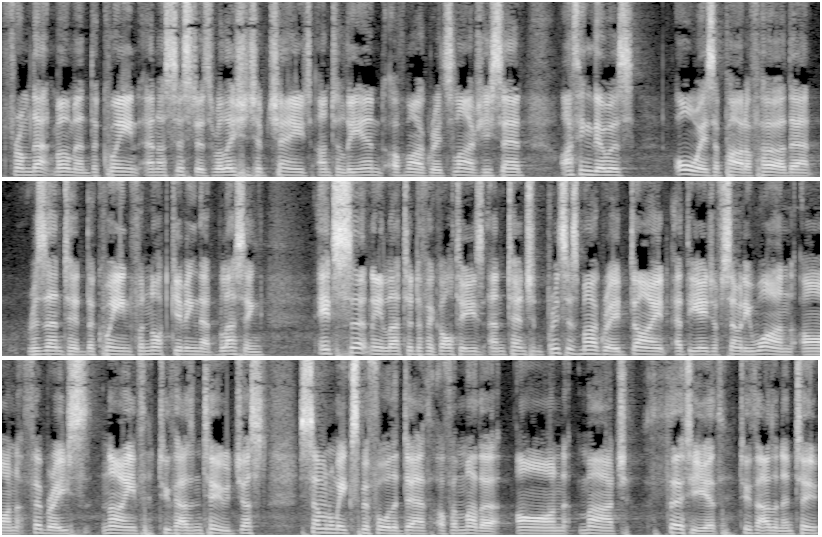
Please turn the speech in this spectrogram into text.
from that moment, the Queen and her sister's relationship changed until the end of Margaret's life. She said, I think there was always a part of her that resented the Queen for not giving that blessing. It certainly led to difficulties and tension. Princess Margaret died at the age of 71 on February 9th, 2002, just seven weeks before the death of her mother on March 30th, 2002.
